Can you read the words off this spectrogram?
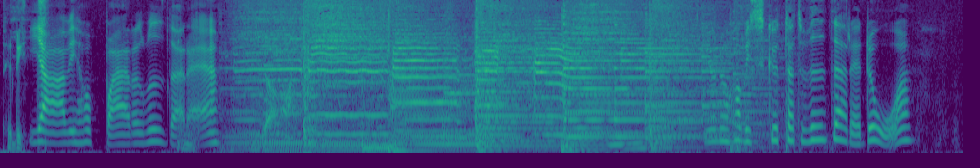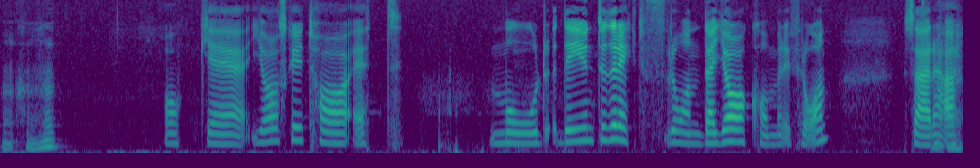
Till ditt? Ja, vi hoppar vidare. Ja. Ja, nu har vi skuttat vidare då. Mm -hmm. Och eh, jag ska ju ta ett mord. Det är ju inte direkt från där jag kommer ifrån. Så här, Nej,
